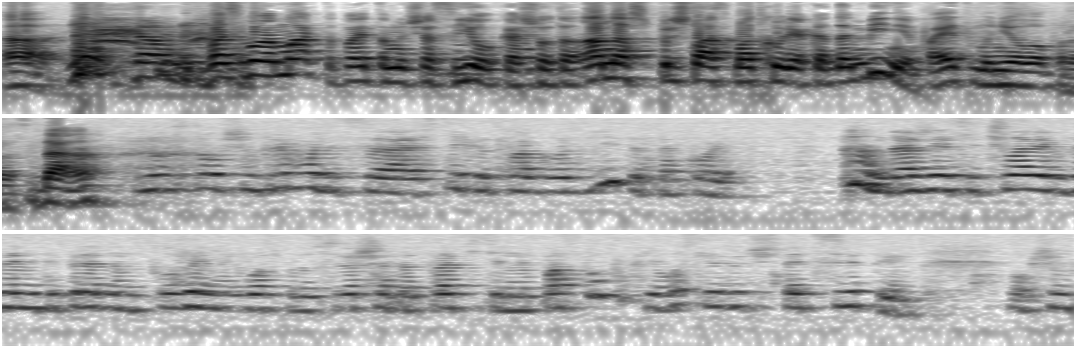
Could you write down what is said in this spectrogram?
а, ну, 8 марта, поэтому сейчас елка что-то. Она же пришла с Мадхуря Кадамбини, поэтому у нее вопрос. Да. Ну, тут, в общем, приводится стих из Бхагавадгиты такой. Даже если человек, занятый преданным служением Господу, совершает отвратительный поступок, его следует считать святым. В общем,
